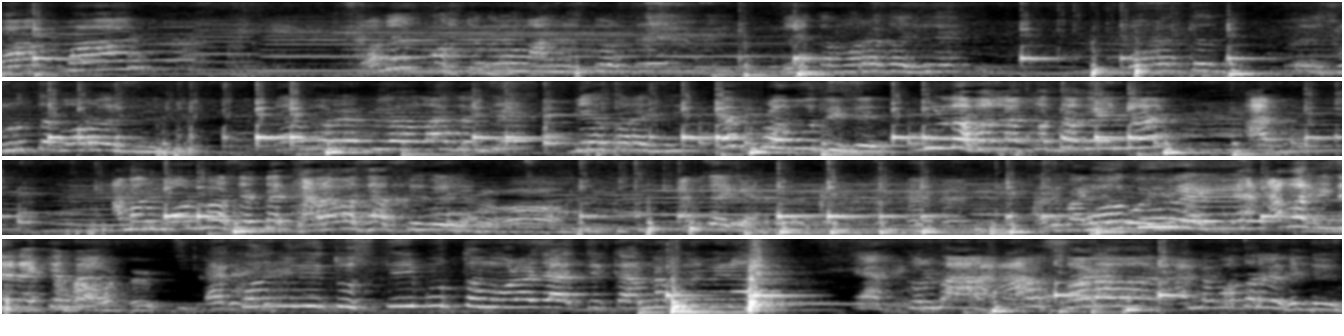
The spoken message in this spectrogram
বাপ মা অনেক কষ্ট করে মানুষ করছে, লেখাপড়া করছে, বড় তো শুরুতে বড় হয়েছি। তারপরে বিয়ে লাগ হয়েছে বিয়ে করাইছি এ প্রভু দিছে উল্টা পাল্লা কথা কই না। আর আমার মন মাস এমনি খারাপ আছে আজকে কইলাম আমি যাই গিয়া। আবার দিছে না? কেন এখন যদি তুই স্ত্রী পুত্র মরা যায় তুই কান্না করবি না? এক করলে আর আরও ছয়টা আমরা মতো রেখে দিব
